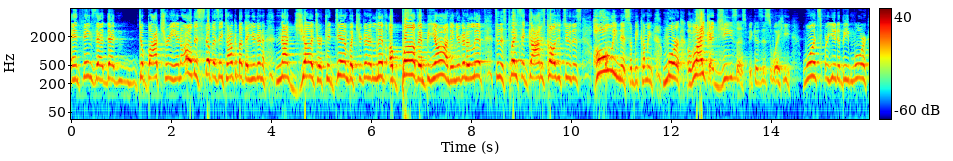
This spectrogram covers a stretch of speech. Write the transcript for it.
and things that, that debauchery and all this stuff as they talk about that. You're going to not judge or condemn, but you're going to live above and beyond, and you're going to live to this place that God has called you to, this holiness of becoming more like Jesus, because this is what He wants for you to be more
